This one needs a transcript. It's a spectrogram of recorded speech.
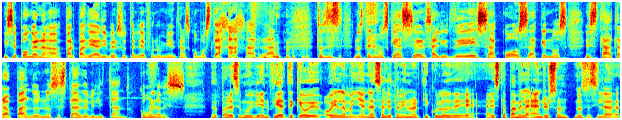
y se pongan a parpadear y ver su teléfono mientras como está, ¿verdad? Entonces nos tenemos que hacer salir de esa cosa que nos está atrapando y nos está debilitando. ¿Cómo la ves? Me parece muy bien. Fíjate que hoy, hoy en la mañana salió también un artículo de esta Pamela Anderson, no sé si la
